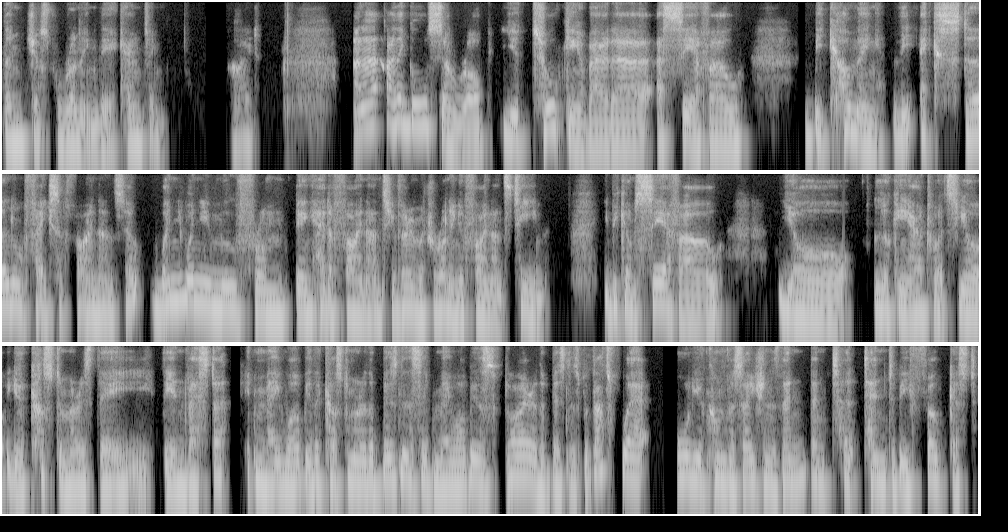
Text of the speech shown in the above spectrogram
than just running the accounting side. And I, I think also, Rob, you're talking about a, a, CFO becoming the external face of finance. So when, when you move from being head of finance, you're very much running a finance team. You become CFO, you're looking outwards. Your your customer is the the investor. It may well be the customer of the business. It may well be the supplier of the business. But that's where all your conversations then then t- tend to be focused.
